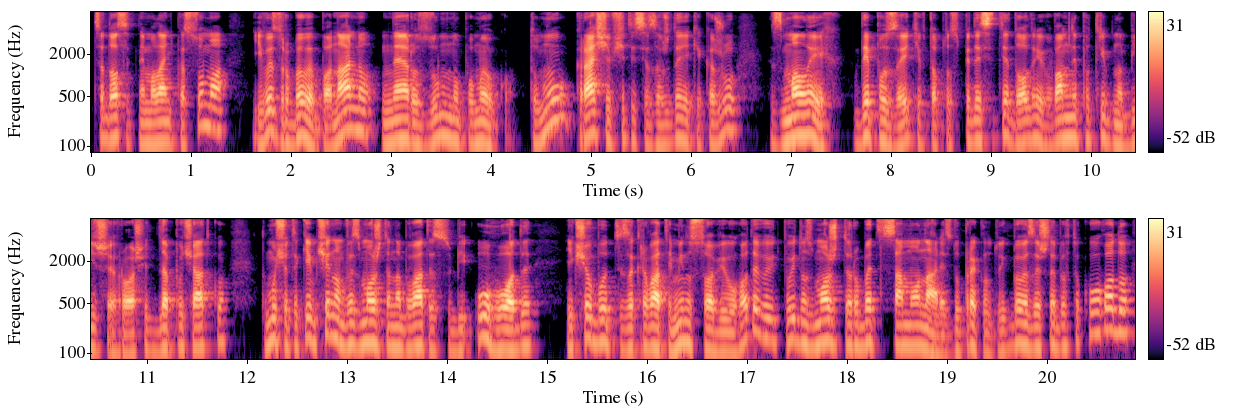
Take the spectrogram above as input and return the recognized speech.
це досить немаленька сума, і ви зробили банальну нерозумну помилку. Тому краще вчитися завжди, як я кажу, з малих депозитів, тобто з 50 доларів, вам не потрібно більше грошей для початку, тому що таким чином ви зможете набивати собі угоди. Якщо будете закривати мінусові угоди, ви відповідно зможете робити самоаналіз. До прикладу, якби ви зайшли б в таку угоду,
